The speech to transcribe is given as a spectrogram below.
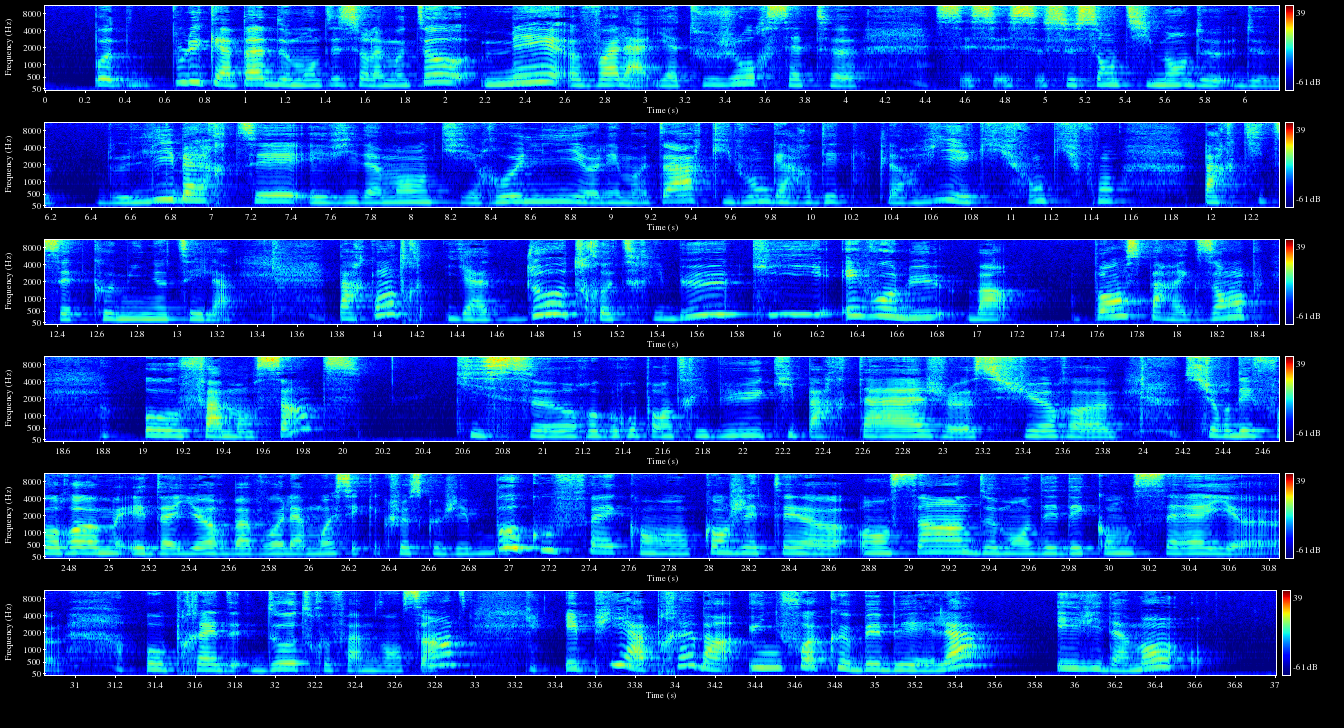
plus capable de monter sur la moto, mais voilà, il y a toujours euh, ce, sentiment de, liberté, évidemment, qui relie euh, les motards, qui vont garder toute leur vie et qui font, qui font partie de cette communauté-là. Par contre, il y a d'autres tribus qui évoluent. Ben, pense par exemple aux femmes enceintes, qui se regroupent en tribus, qui partagent sur, euh, sur des forums. Et d'ailleurs, bah voilà, moi c'est quelque chose que j'ai beaucoup fait quand, quand j'étais euh, enceinte, demander des conseils euh, auprès d'autres femmes enceintes. Et puis après, bah, une fois que bébé est là, évidemment,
